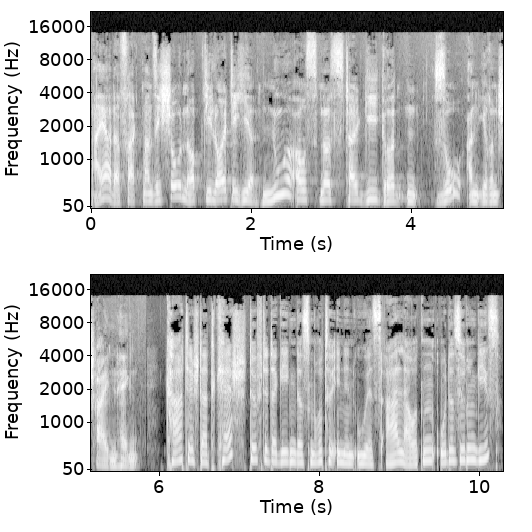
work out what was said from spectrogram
naja, da fragt man sich schon, ob die Leute hier nur aus Nostalgiegründen so an ihren Scheiden hängen. Karte statt Cash dürfte dagegen das Motto in den USA lauten, oder Sören Gies?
